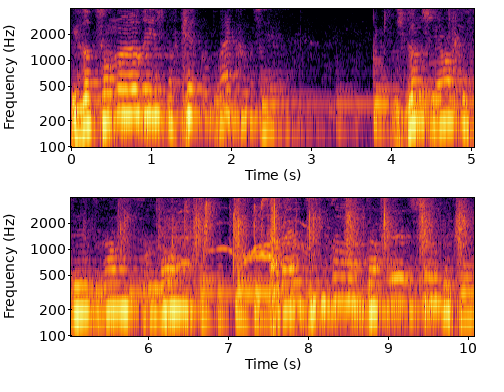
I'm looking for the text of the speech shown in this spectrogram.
Dieser Tunnel riecht nach Kippen, Dreck und Tee. Ich wünsch mir auf Gefühl draußen mehr, aber in diesem unterirdischen Gefühl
